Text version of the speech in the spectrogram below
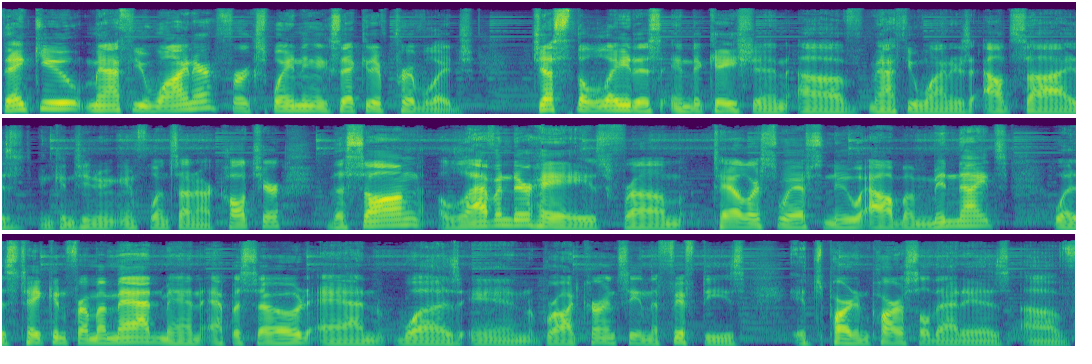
Thank you, Matthew Weiner, for explaining executive privilege. Just the latest indication of Matthew Weiner's outsized and continuing influence on our culture. The song Lavender Haze from Taylor Swift's new album Midnights was taken from a Mad Men episode and was in broad currency in the 50s. It's part and parcel, that is, of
